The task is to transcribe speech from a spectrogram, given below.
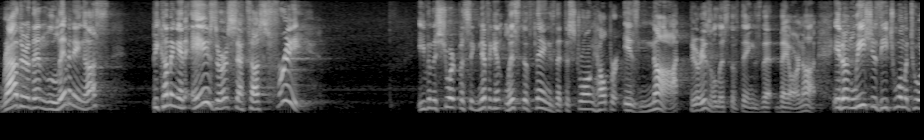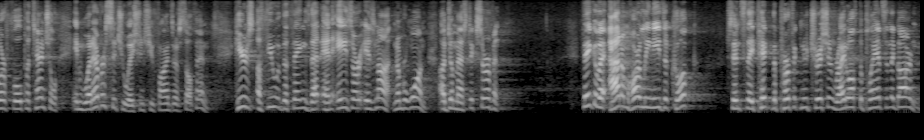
Rather than limiting us, becoming an Ezer sets us free. Even the short but significant list of things that the strong helper is not, there is a list of things that they are not. It unleashes each woman to her full potential in whatever situation she finds herself in. Here's a few of the things that an Ezer is not. Number one, a domestic servant. Think of it Adam hardly needs a cook since they picked the perfect nutrition right off the plants in the garden.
